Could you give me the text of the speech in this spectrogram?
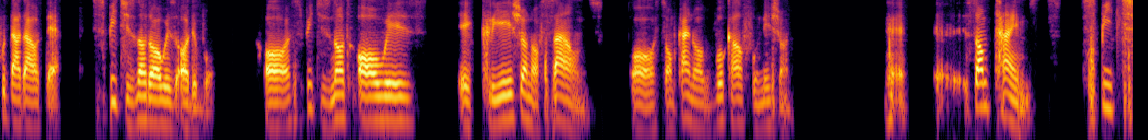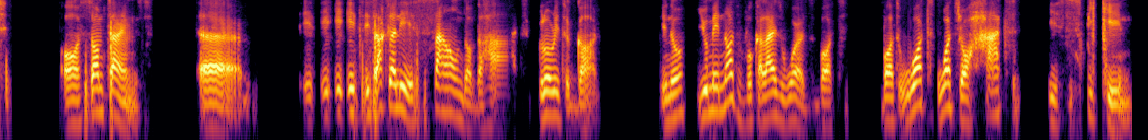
put that out there. Speech is not always audible. or speech is not always a creation of sounds or some kind of vocal phonation. sometimes speech or sometimes uh, it, it, it's actually a sound of the heart. Glory to God. You know, you may not vocalize words, but but what what your heart is speaking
